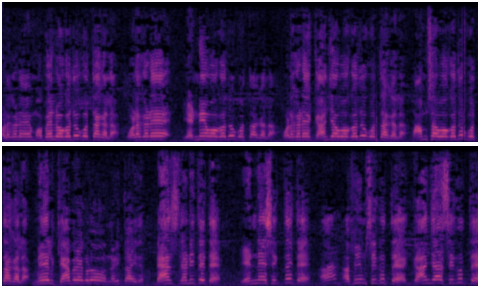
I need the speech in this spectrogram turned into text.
ಒಳಗಡೆ ಮೊಬೈಲ್ ಹೋಗೋದು ಗೊತ್ತಾಗಲ್ಲ. ಒಳಗಡೆ ಎಣ್ಣೆ ಹೋಗೋದು ಗೊತ್ತಾಗಲ್ಲ. ಒಳಗಡೆ ಗಾಂಜಾ ಹೋಗೋದು ಗೊತ್ತಾಗಲ್ಲ. ಮಾಂಸ ಹೋಗೋದು ಗೊತ್ತಾಗಲ್ಲ. ಮೇಲ್ ಕ್ಯಾಬ್ರೆಗಳು ನಡೀತಾ ಇದೆ. ಡ್ಯಾನ್ಸ್ ನಡೀತೈತೆ. ಎಣ್ಣೆ ಸಿಗ್ತೈತೆ. ಅಫೀಮ್ ಸಿಗುತ್ತೆ. ಗಾಂಜಾ ಸಿಗುತ್ತೆ.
